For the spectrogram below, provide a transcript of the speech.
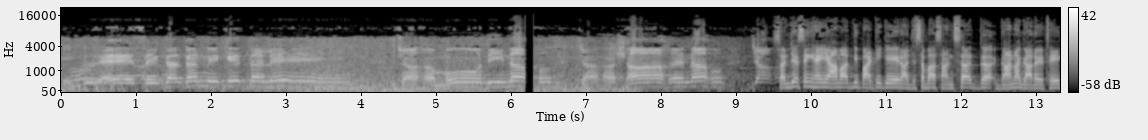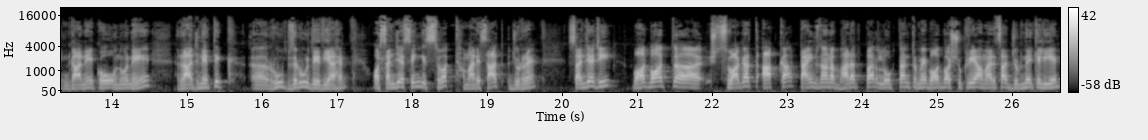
एक ऐसे गगन के तले, जहाँ मोदी न हो, जहाँ शाह न हो संजय सिंह हैं ये आम आदमी पार्टी के राज्यसभा सांसद। गाना गा रहे थे। गाने को उन्होंने राजनीतिक रूप ज़रूर दे दिया है। और संजय सिंह इस वक्त हमारे साथ जुड़ रहे हैं। संजय जी बहुत बहुत स्वागत आपका टाइम्स नाउ ऑफ़ भारत पर लोकतंत्र में। बहुत बहुत शुक्रिया हमारे साथ जुड़ने के लिए।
